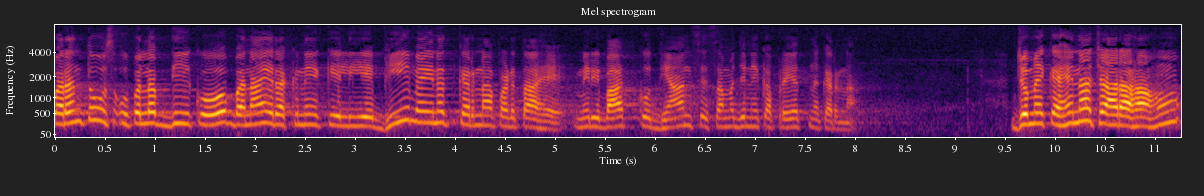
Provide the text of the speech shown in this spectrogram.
परंतु उस उपलब्धि को बनाए रखने के लिए भी मेहनत करना पड़ता है। मेरी बात को ध्यान से समझने का प्रयत्न करना। जो मैं कहना चाह रहा हूँ,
